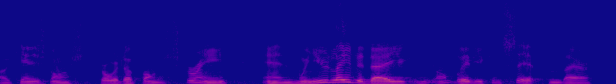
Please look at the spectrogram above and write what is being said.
uh, Kenny's going to throw it up on the screen. And when you leave today, you, you don't believe you can see it from there.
